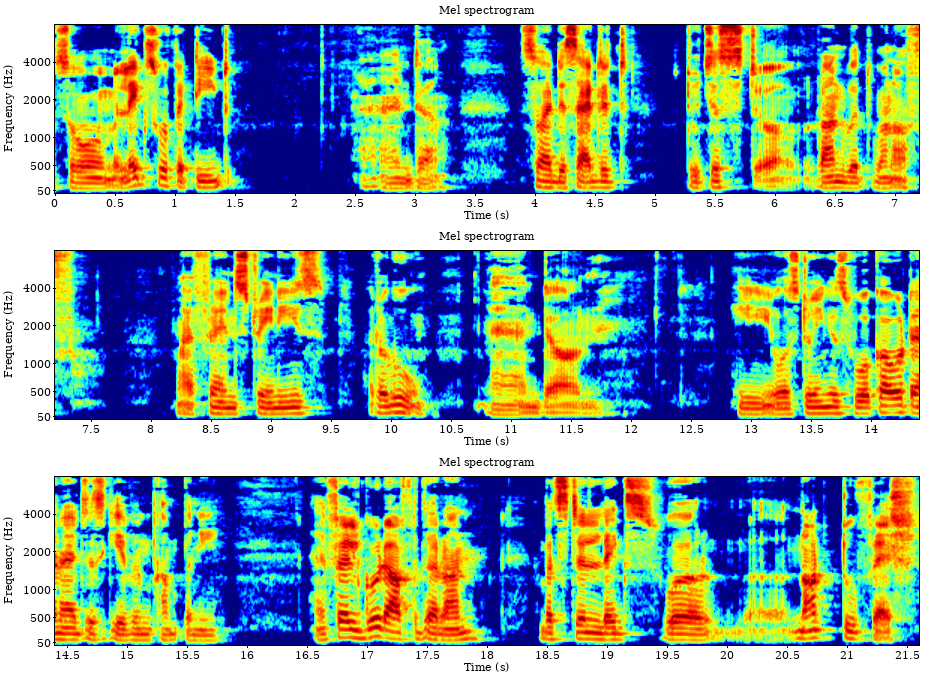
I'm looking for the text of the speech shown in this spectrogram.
So my legs were fatigued, and uh, so I decided to just uh, run with one of my friend's trainees, Raghu, and um, he was doing his workout, and I just gave him company. I felt good after the run, but still legs were uh, not too fresh.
